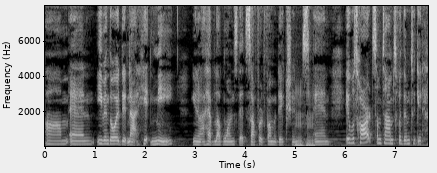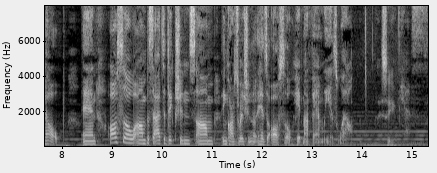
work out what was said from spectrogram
Um, and even though it did not hit me, you know, I have loved ones that suffered from addictions mm-hmm. and it was hard sometimes for them to get help. And also, um, besides addictions, um, incarceration has also hit my family as well. I see. Yes.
